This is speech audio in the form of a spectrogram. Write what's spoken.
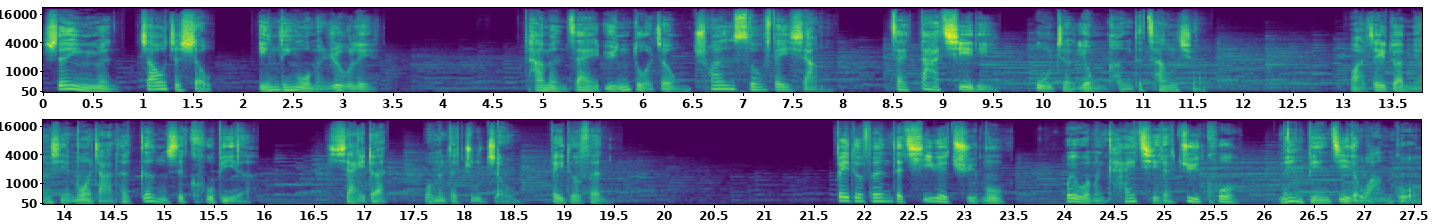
身影们招着手，引领我们入列。他们在云朵中穿梭飞翔，在大气里。舞着永恒的苍穹，哇！这一段描写莫扎特更是酷毙了。下一段，我们的主轴贝多芬，贝多芬的器乐曲目为我们开启了巨阔、没有边际的王国。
